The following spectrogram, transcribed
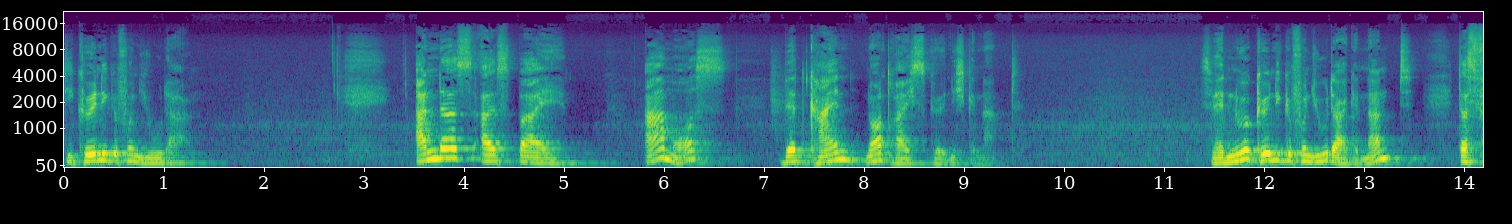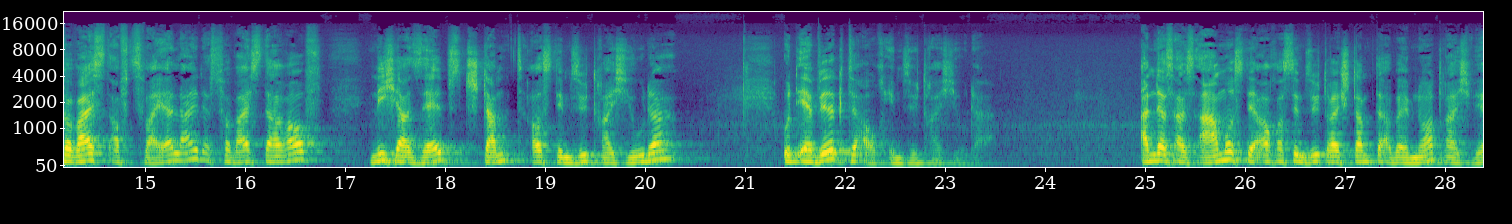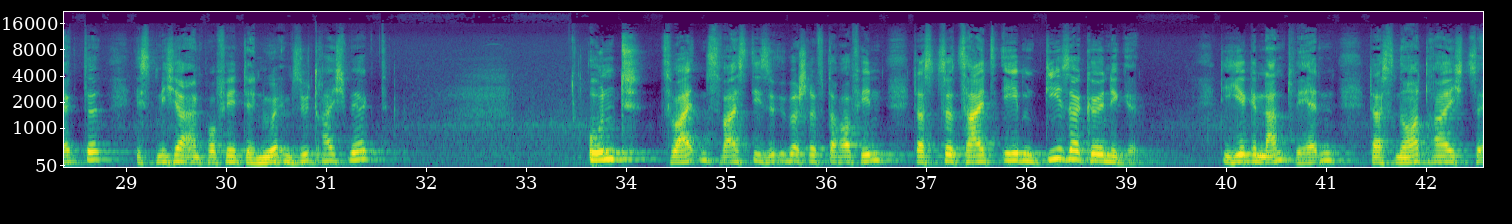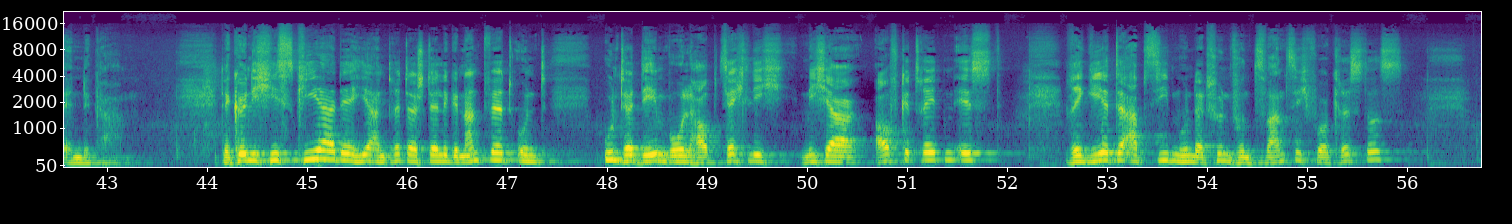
die Könige von Juda. Anders als bei Amos wird kein Nordreichskönig genannt. Es werden nur Könige von Juda genannt. Das verweist auf zweierlei. Das verweist darauf, Micha selbst stammt aus dem Südreich Juda und er wirkte auch im Südreich Juda. Anders als Amos, der auch aus dem Südreich stammte, aber im Nordreich wirkte, ist Micha ein Prophet, der nur im Südreich wirkt. Und zweitens weist diese Überschrift darauf hin, dass zur Zeit eben dieser Könige die hier genannt werden, das Nordreich zu Ende kam. Der König Hiskia, der hier an dritter Stelle genannt wird und unter dem wohl hauptsächlich Micha aufgetreten ist, regierte ab 725 vor Christus.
